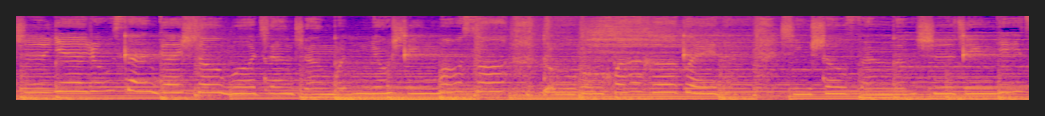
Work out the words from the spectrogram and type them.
枝叶如伞盖手墨，将掌纹用心摸索。若无花鹤归来，信手翻了诗经一册，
